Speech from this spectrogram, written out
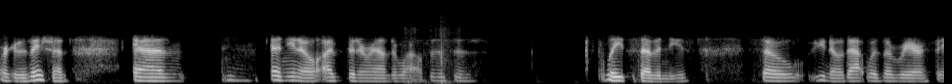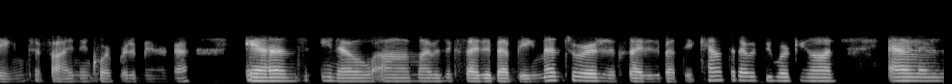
organization, and and you know I've been around a while, so this is late seventies. So, you know, that was a rare thing to find in corporate America. And, you know, um, I was excited about being mentored and excited about the account that I would be working on. And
